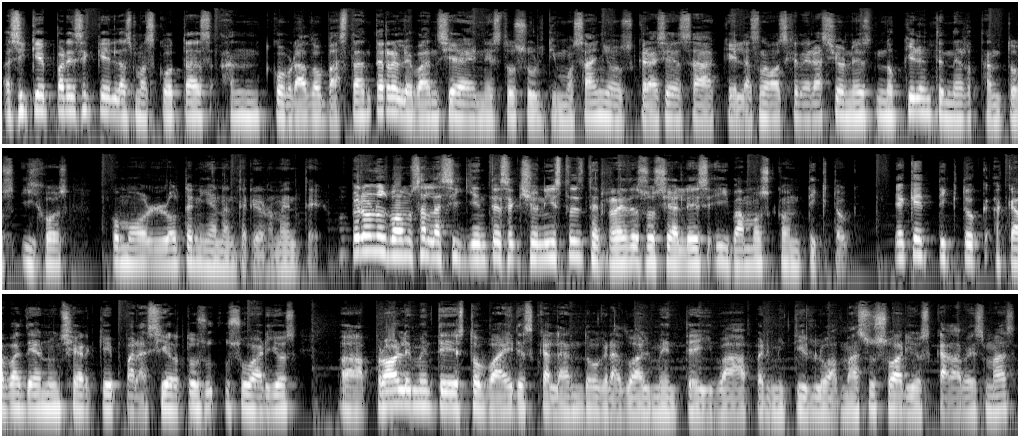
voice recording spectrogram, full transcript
Así que parece que las mascotas han cobrado bastante relevancia en estos últimos años, gracias a que las nuevas generaciones no quieren tener tantos hijos como lo tenían anteriormente. Pero nos vamos a la siguiente seccionistas de redes sociales y vamos con TikTok, ya que TikTok acaba de anunciar que para ciertos usuarios uh, probablemente esto va a ir escalando gradualmente y va a permitirlo a más usuarios cada vez más,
